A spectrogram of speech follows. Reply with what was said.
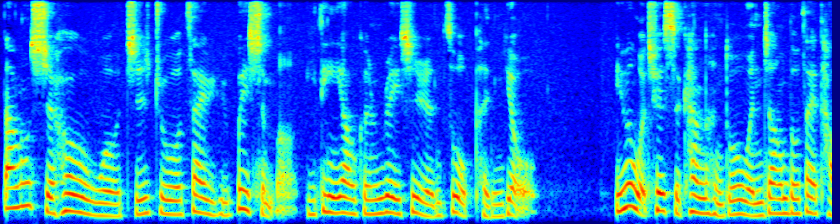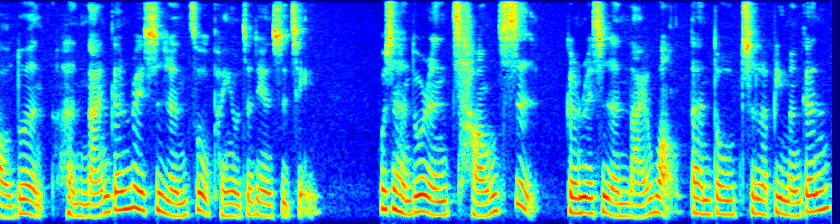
当时候我执着在于为什么一定要跟瑞士人做朋友。因为我确实看了很多文章，都在讨论很难跟瑞士人做朋友这件事情，或是很多人尝试跟瑞士人来往，但都吃了闭门羹。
